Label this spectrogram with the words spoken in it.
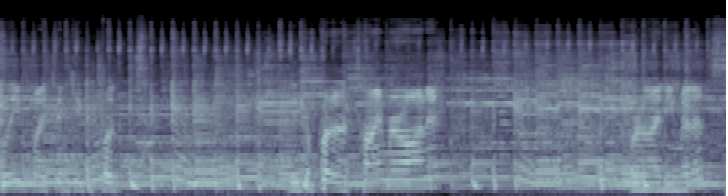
sleep. I think you can put you can put a timer on it for 90 minutes.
